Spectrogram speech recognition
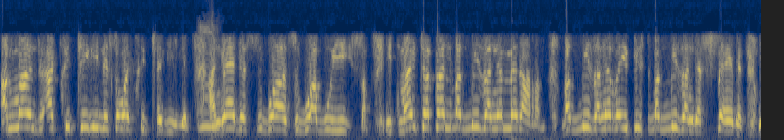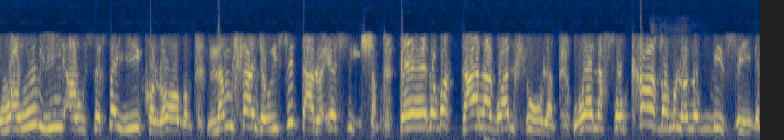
Amanzi achithekile sewachithekile angeke sikwazi ukuwabuyisa. It might happen bakubiza ngemurderer bakubiza ngerapist bakubiza ngesebe. Wawuyi awuseseyikho lokho. Namhlanje uyisidalwa esisha. Bheka kwakudala kwadlula. Wena focusa kulona okubizile.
